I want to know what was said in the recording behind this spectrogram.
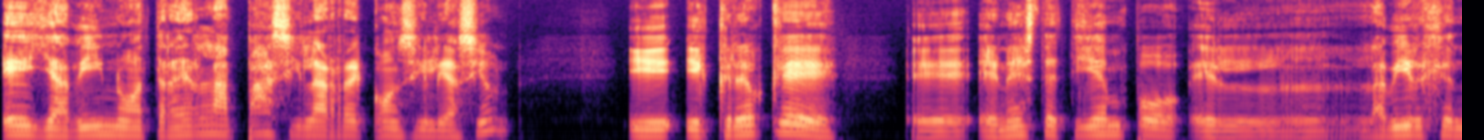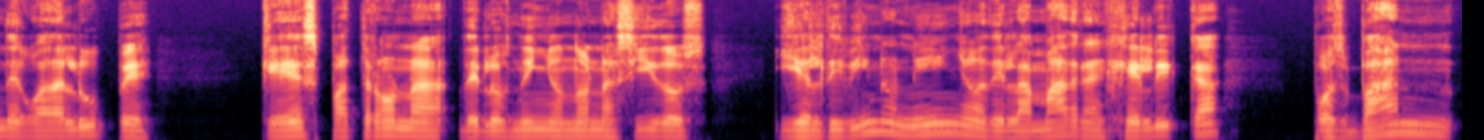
ella vino a traer la paz y la reconciliación. Y, y creo que eh, en este tiempo el, la Virgen de Guadalupe, que es patrona de los niños no nacidos, y el divino niño de la Madre Angélica, pues van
